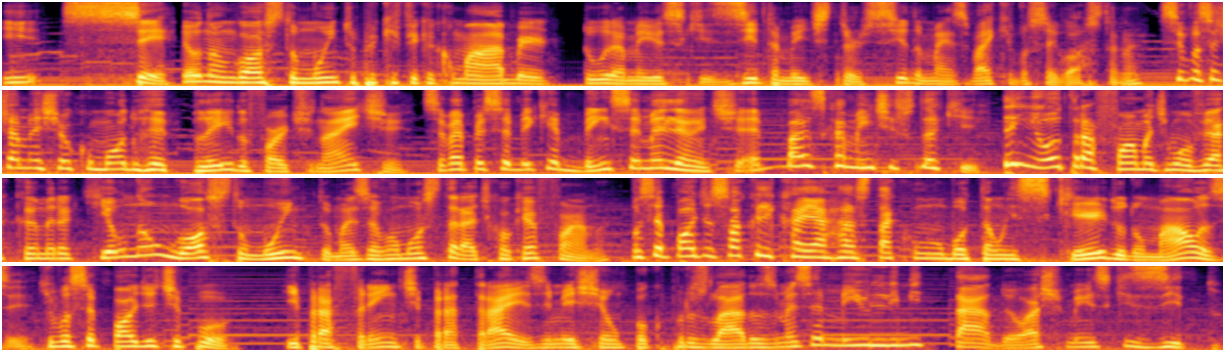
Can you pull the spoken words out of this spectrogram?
e C. Eu não gosto muito porque fica com uma abertura meio esquisita, meio distorcida, mas vai que você gosta, né? Se você já mexeu com o modo replay do Fortnite, você vai perceber que é bem semelhante. É basicamente isso daqui. Tem outra forma de mover a câmera que eu não gosto muito, mas eu vou mostrar de qualquer forma. Você pode só clicar e arrastar com o botão esquerdo do mouse, que você pode, tipo, ir para frente, para trás e mexer um pouco para os lados, mas é meio limitado, eu acho meio esquisito.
